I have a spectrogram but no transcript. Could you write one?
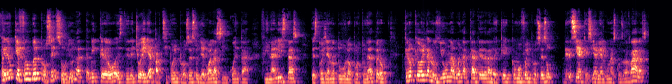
creo que fue un buen proceso, yo también creo, este, de hecho ella participó en el proceso, llegó a las 50 finalistas, después ya no tuvo la oportunidad, pero creo que Olga nos dio una buena cátedra de qué, cómo fue el proceso, decía que sí había algunas cosas raras,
